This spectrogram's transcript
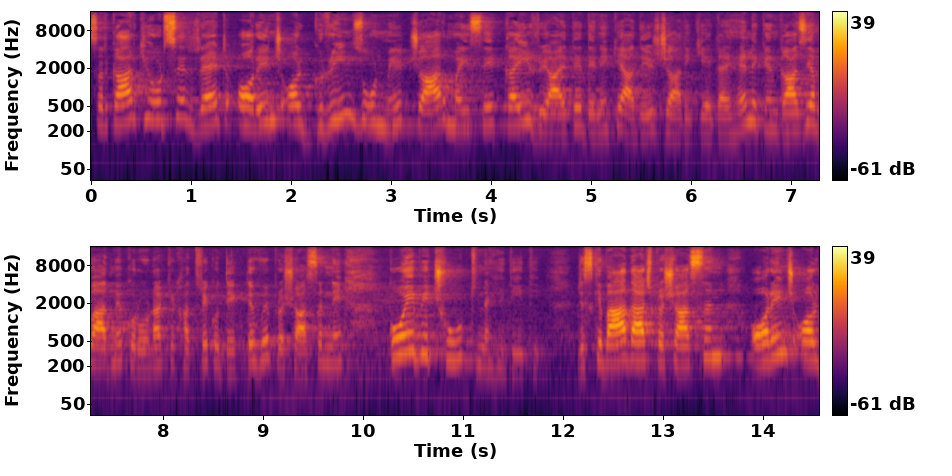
सरकार की ओर से रेड, ऑरेंज और ग्रीन जोन में 4 मई से कई रियायतें देने के आदेश जारी किए गए हैं, लेकिन गाजियाबाद में कोरोना के खतरे को देखते हुए प्रशासन ने कोई भी छूट नहीं दी थी। जिसके बाद आज प्रशासन ऑरेंज और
